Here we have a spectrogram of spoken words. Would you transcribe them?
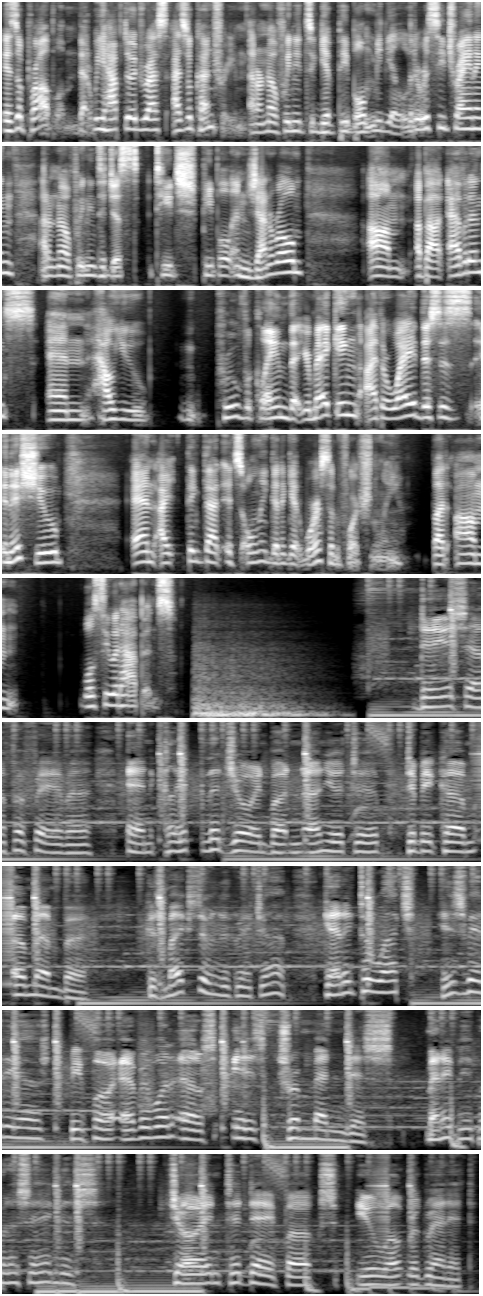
is a problem that we have to address as a country. I don't know if we need to give people media literacy training. I don't know if we need to just teach people in general um, about evidence and how you prove a claim that you're making. Either way, this is an issue. And I think that it's only going to get worse, unfortunately. But um, we'll see what happens. Do yourself a favor and click the join button on YouTube to become a member. Because Mike's doing a great job getting to watch his videos before everyone else is tremendous. Many people are saying this. Join today, folks. You won't regret it.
